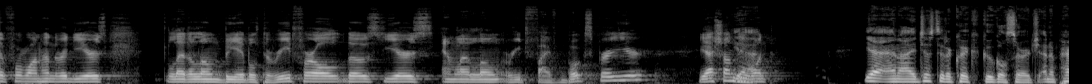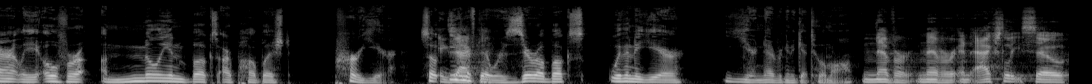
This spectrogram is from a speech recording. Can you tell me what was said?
live for 100 years, let alone be able to read for all those years, and let alone read five books per year. Yeah, Sean, yeah. do you want? Yeah, and I just did a quick Google search, and apparently over a million books are published per year. So exactly. even if there were zero books within a year, you're never going to get to them all. Never, never. And actually, so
